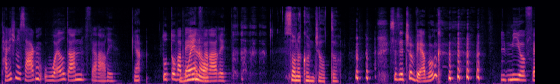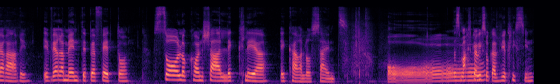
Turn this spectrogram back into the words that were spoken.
kann ich nur sagen, well done, Ferrari. Ja. Tutto va bene, Bueno. Ferrari. Sono congiotto. Ist das jetzt schon Werbung? Il mio Ferrari è veramente perfetto. Solo con Charles Leclerc e Carlos Sainz. Oh. Das macht, glaube ich, sogar wirklich Sinn.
